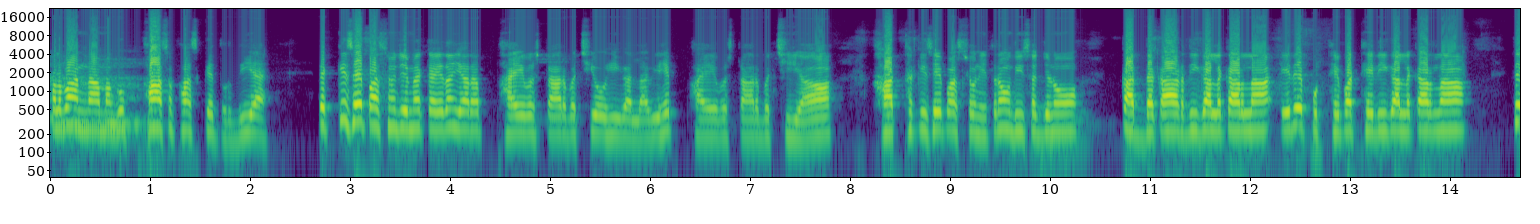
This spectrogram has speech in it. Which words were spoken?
ਪਹਿਲਵਾਨਾਂ ਵਾਂਗੂ ਫਸ ਫਸ ਕੇ ਤੁਰਦੀ ਹੈ। ਤੇ ਕਿਸੇ ਪਾਸਿਓਂ ਜੇ ਮੈਂ ਕਹਿਦਾ ਯਾਰ 5 ਸਟਾਰ ਬੱਚੀ ਉਹੀ ਗੱਲ ਆ ਵੀ ਇਹ 5 ਸਟਾਰ ਬੱਚੀ ਆ, ਹੱਥ ਕਿਸੇ ਪਾਸਿਓਂ ਨਹੀਂ ਧਰਾਉਂਦੀ ਸੱਜਣੋ, ਕੱਦ ਕਾਠ ਦੀ ਗੱਲ ਕਰ ਲਾਂ, ਇਹਦੇ ਪੁੱਠੇ ਪੱਠੇ ਦੀ ਗੱਲ ਕਰ ਲਾਂ, ਤੇ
